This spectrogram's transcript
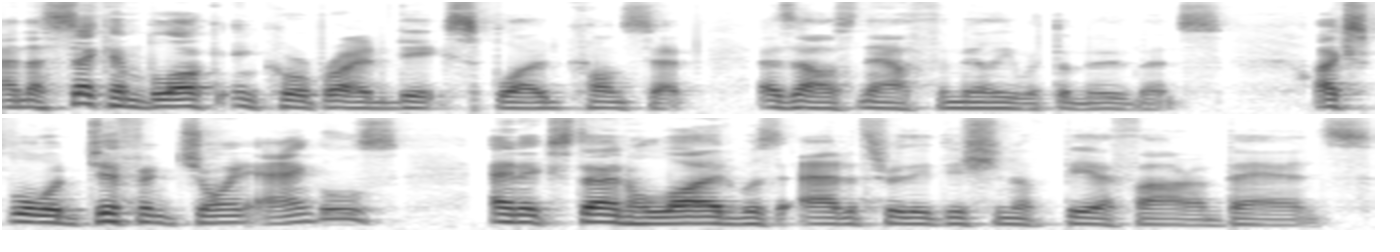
and the second block incorporated the explode concept, as I was now familiar with the movements. I explored different joint angles, and external load was added through the addition of BFR and bands.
